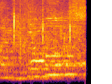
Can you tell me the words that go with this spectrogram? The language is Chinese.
欢迎交锋。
